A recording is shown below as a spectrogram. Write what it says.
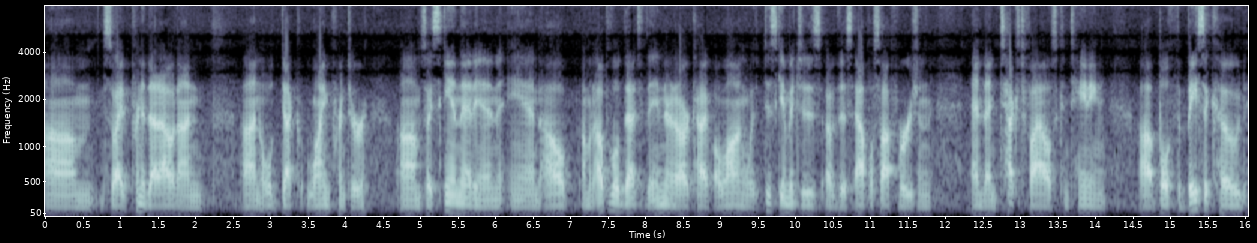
Um, so I printed that out on, on an old DEC line printer. Um, so I scan that in, and I'll I'm going to upload that to the Internet Archive along with disk images of this AppleSoft version, and then text files containing uh, both the basic code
